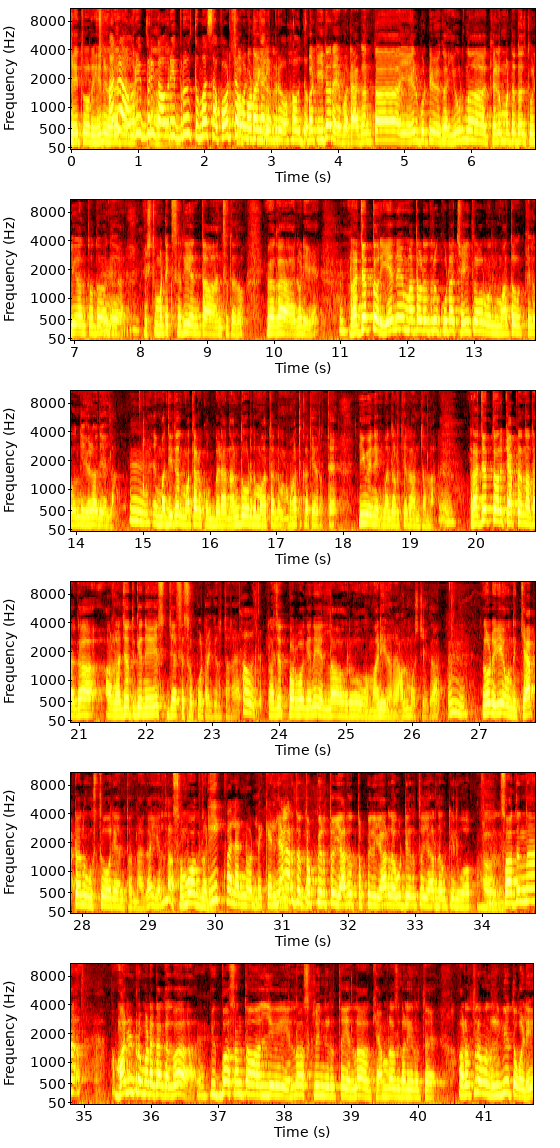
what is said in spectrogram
ಚೈತ್ರ ಅವರು ಏನು ಅಂದ್ರೆ ಅವರಿಬ್ರಿಗೆ ಅವರಿಬ್ರು ತುಂಬಾ ಸಪೋರ್ಟ್ ತಗೊಳ್ತಿದ್ದಾರೆ ಇಬ್ರು. ಹೌದು. ಬಟ್ ಇದಾರೆ ಬಟ್ ಹಾಗಂತ ಹೇಳ್ಬಿಟ್ಟು ಇವಾಗ ಇವ್ರನ್ನ ಕೆಳಮಟ್ಟದಲ್ಲಿ ತುಳಿಯುವಂಥದ್ದು ಅದು ಎಷ್ಟು ಮಟ್ಟಕ್ಕೆ ಸರಿ ಅಂತ ಅನ್ಸುತ್ತೆ ಅದು. ಇವಾಗ ನೋಡಿ ರಜತ್ ಅವ್ರು ಏನೇ ಮಾತಾಡಿದ್ರು ಕೂಡ ಚೈತ್ರ ಅವ್ರು ಒಂದು ಮಾತು ಕೆಲವೊಂದು ಹೇಳೋದೇ ಇಲ್ಲ. ಮಧ್ಯದಲ್ಲಿ ಮಾತಾಡಕ್ ಹೋಗ್ಬೇಡ ನಂದು ಅವ್ರದ್ದು ಮಾತಾಡ ಮಾತುಕತೆ ಇರುತ್ತೆ ನೀವೇನಕ್ಕೆ ಮಾತಾಡ್ತೀರಾ ಅಂತಲ್ಲ. ರಜತ್ ಅವ್ರು ಕ್ಯಾಪ್ಟನ್ ಆದಾಗ ಆ ರಜತ್ಗೆನೆ ಜಾಸ್ತಿ ಸಪೋರ್ಟ್ ಆಗಿರ್ತಾರೆ. ರಜತ್ ಪರವಾಗಿನೇ ಎಲ್ಲ ಅವರು ಮಾಡಿದ್ದಾರೆ ಆಲ್ಮೋಸ್ಟ್ ಈಗ. ನೋಡಿ ಒಂದು ಕ್ಯಾಪ್ಟನ್ ಉಸ್ತುವಾರಿ ಅಂತಂದಾಗ ಎಲ್ಲ ಸಮವಾಗಿ ನೋಡಿ. ಈಕ್ವಲ್ ಆಗಿ ನೋಡ್ಬೇಕು ಯಾರ್ದು ತಪ್ಪಿರುತ್ತೋ ಯಾರ್ದು ತಪ್ಪಿಲ್ಲ ಯಾರ್ದು ಔಟ್ ಇರುತ್ತೋ ಯಾರ್ದು ಔಟ್ ಇಲ್ವೋ. ಸೊ ಅದನ್ನ ಮಾನಿಟರ್ ಮಾಡೋಕ್ಕಾಗಲ್ವಾ? ಬಿಗ್ ಬಾಸ್ ಅಂತ ಅಲ್ಲಿ ಎಲ್ಲ ಸ್ಕ್ರೀನ್ ಇರುತ್ತೆ ಎಲ್ಲ ಕ್ಯಾಮ್ರಾಸ್ಗಳಿರುತ್ತೆ ಅವ್ರ ಹತ್ರ ಒಂದು ರಿವ್ಯೂ ತಗೊಳ್ಳಿ.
